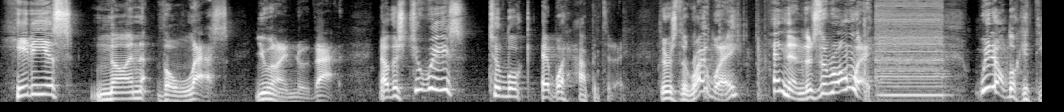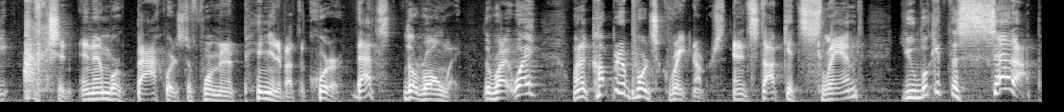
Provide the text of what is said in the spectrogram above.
hideous nonetheless. You and I know that. Now, there's two ways to look at what happened today. There's the right way, and then there's the wrong way. We don't look at the action and then work backwards to form an opinion about the quarter. That's the wrong way. The right way, when a company reports great numbers and its stock gets slammed, you look at the setup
